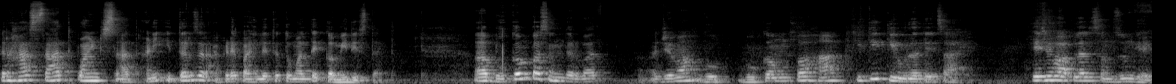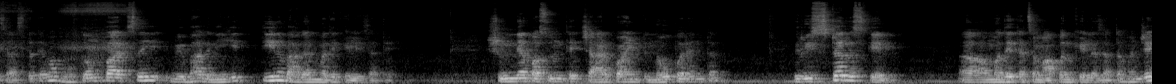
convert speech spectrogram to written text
तर हा सात पॉईंट सात आणि इतर जर आकडे पाहिले तर तुम्हाला ते कमी दिसत आहेत भूकंपासंदर्भात जेव्हा भू भूकंप हा किती तीव्रतेचा आहे हे जेव्हा आपल्याला समजून घ्यायचं असतं तेव्हा भूकंपाची विभागणी ही तीन भागांमध्ये केली जाते. शून्यापासून ते चार पॉईंट नऊपर्यंत. रिस्टर स्केल मध्ये त्याचं मापन केलं जातं. म्हणजे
